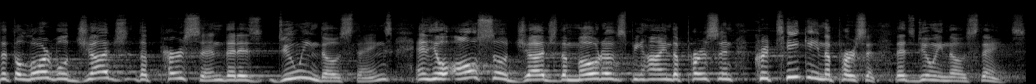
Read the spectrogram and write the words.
that the Lord will judge the person that is doing those things, and He'll also judge the motives behind the person critiquing the person that's doing those things.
